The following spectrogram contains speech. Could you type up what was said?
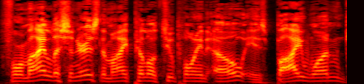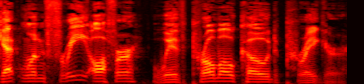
For my listeners, the My Pillow 2.0 is buy one get one free offer with promo code Prager.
